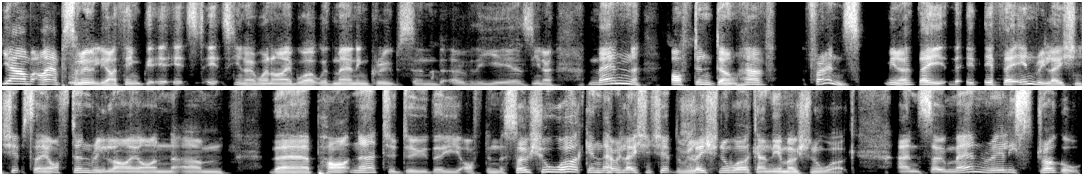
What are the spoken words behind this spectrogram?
Yeah, um, absolutely. I think it's it's you know when I work with men in groups and over the years, you know, men often don't have friends. You know, they if they're in relationships, they often rely on um, their partner to do the often the social work in their relationship, the relational work, and the emotional work. And so men really struggle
